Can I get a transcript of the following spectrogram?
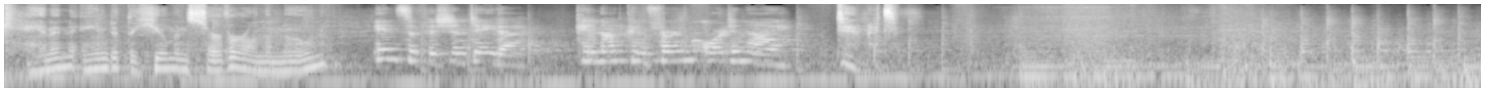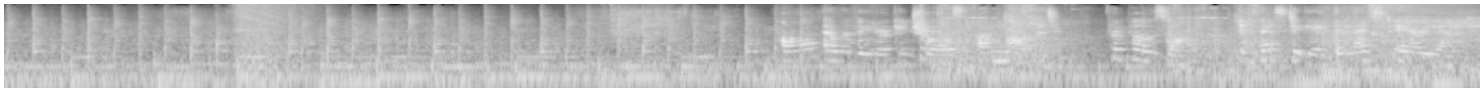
cannon aimed at the human server on the moon? Insufficient data. Cannot confirm or deny. Damn it. All elevator controls unlocked. Proposal. Investigate the next area.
